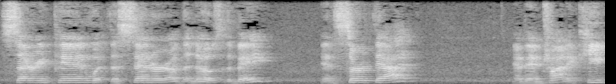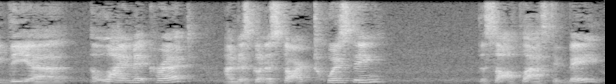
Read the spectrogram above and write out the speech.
centering pin with the center of the nose of the bait, insert that, and then trying to keep the uh, alignment correct, I'm just going to start twisting the soft plastic bait.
